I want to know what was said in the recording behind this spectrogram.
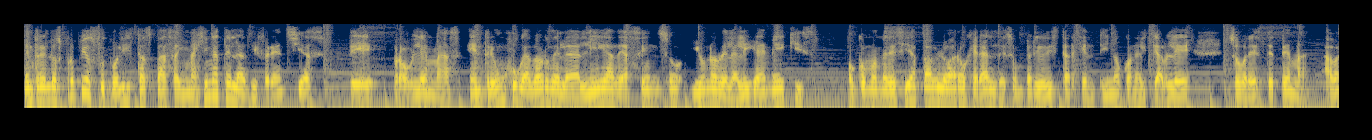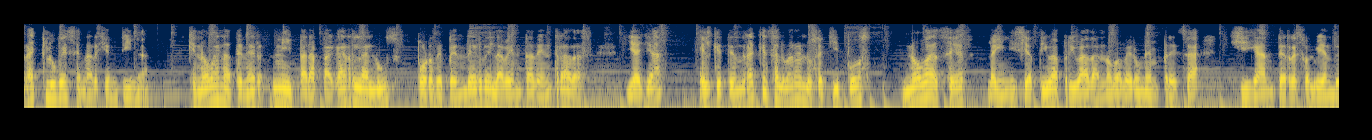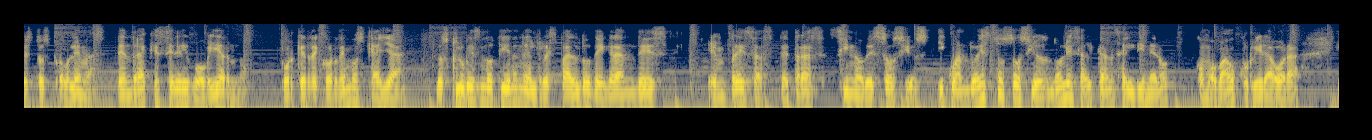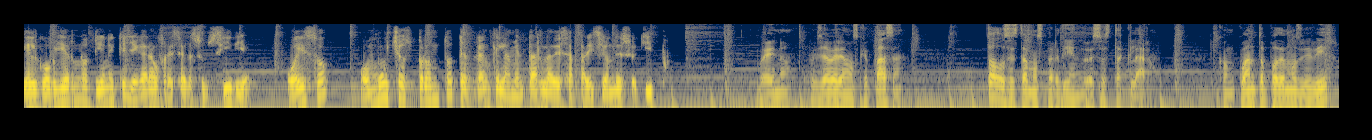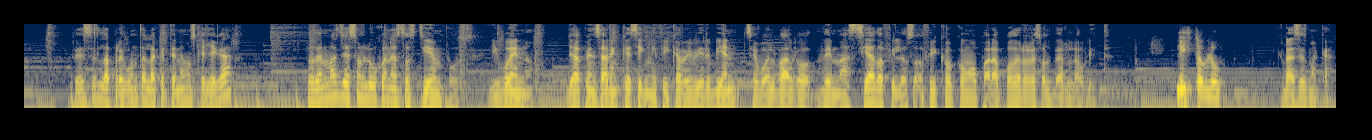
Entre los propios futbolistas pasa, imagínate las diferencias de problemas entre un jugador de la Liga de Ascenso y uno de la Liga MX. O como me decía Pablo Aro Geraldes, un periodista argentino con el que hablé sobre este tema, habrá clubes en Argentina que no van a tener ni para pagar la luz por depender de la venta de entradas. Y allá, el que tendrá que salvar a los equipos no va a ser la iniciativa privada, no va a haber una empresa gigante resolviendo estos problemas, tendrá que ser el gobierno, porque recordemos que allá los clubes no tienen el respaldo de grandes empresas detrás, sino de socios. Y cuando a estos socios no les alcanza el dinero, como va a ocurrir ahora, el gobierno tiene que llegar a ofrecer subsidio. O eso, o muchos pronto tendrán que lamentar la desaparición de su equipo. Bueno, pues ya veremos qué pasa. Todos estamos perdiendo, eso está claro. ¿Con cuánto podemos vivir? Esa es la pregunta a la que tenemos que llegar. Lo demás ya es un lujo en estos tiempos, y bueno, ya pensar en qué significa vivir bien se vuelve algo demasiado filosófico como para poder resolverlo ahorita. Listo, Blue. Gracias, Maca.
